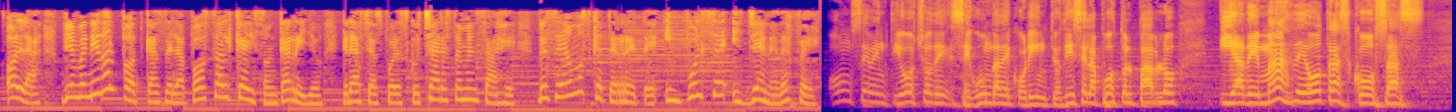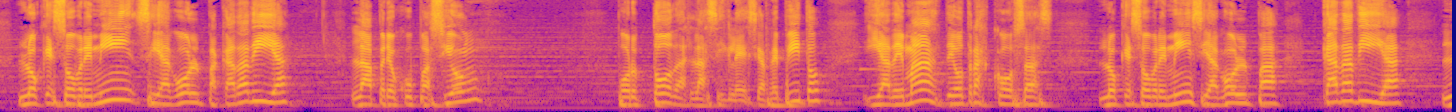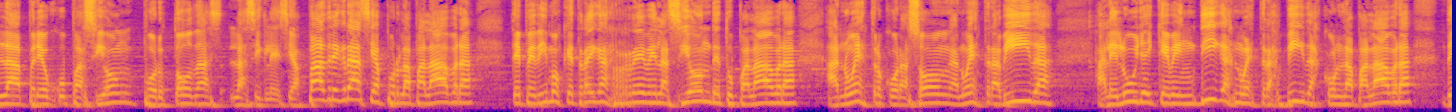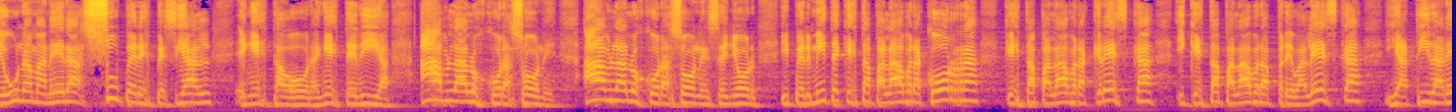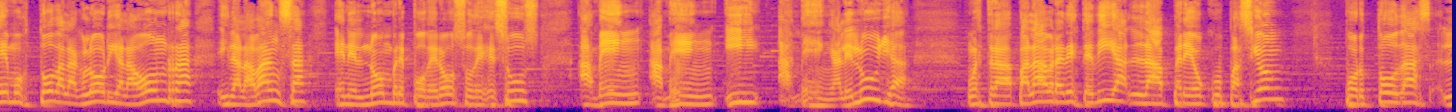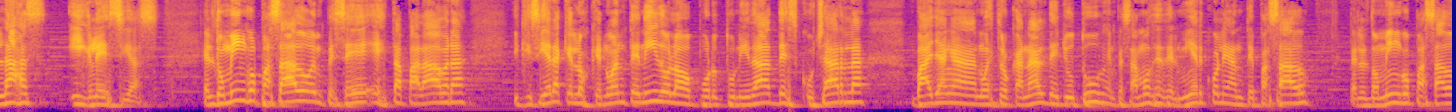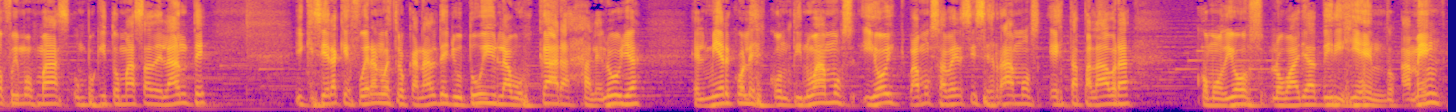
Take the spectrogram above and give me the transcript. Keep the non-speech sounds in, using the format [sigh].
Hola, bienvenido al podcast del apóstol Keyson Carrillo. Gracias por escuchar este mensaje. Deseamos que te rete, impulse y llene de fe. 11:28 de Segunda de Corintios. Dice el apóstol Pablo, y además de otras cosas, lo que sobre mí se agolpa cada día, la preocupación por todas las iglesias. Repito, y además de otras cosas, lo que sobre mí se agolpa cada día, la preocupación por todas las iglesias. Padre, gracias por la palabra. Te pedimos que traigas revelación de tu palabra a nuestro corazón, a nuestra vida aleluya, y que bendigas nuestras vidas con la palabra de una manera súper especial en esta hora, en este día. Habla a los corazones, habla a los corazones, Señor, y permite que esta palabra corra, que esta palabra crezca y que esta palabra prevalezca, y a ti daremos toda la gloria, la honra y la alabanza en el nombre poderoso de Jesús. Amén, amén y amén. Aleluya. Nuestra palabra en este día, la preocupación por todas las iglesias. El domingo pasado empecé esta palabra y quisiera que los que no han tenido la oportunidad de escucharla vayan a nuestro canal de YouTube. Empezamos desde el miércoles antepasado, pero el domingo pasado fuimos más, un poquito más adelante. Y quisiera que fuera nuestro canal de YouTube y la buscara, aleluya el miércoles continuamos y hoy vamos a ver si cerramos esta palabra como Dios lo vaya dirigiendo. Amén.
